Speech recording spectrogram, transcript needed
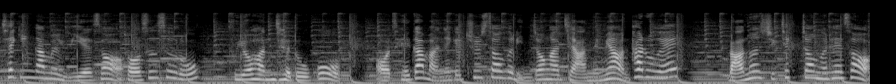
책임감을 위해서 저 스스로 부여한 제도고 어, 제가 만약에 출석을 인정하지 않으면 하루에 만 원씩 책정을 해서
